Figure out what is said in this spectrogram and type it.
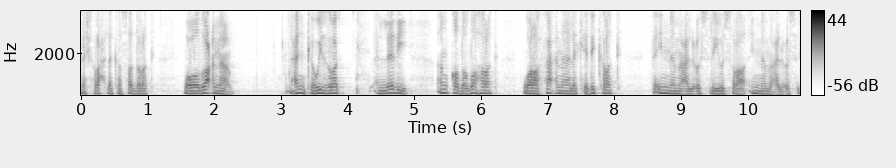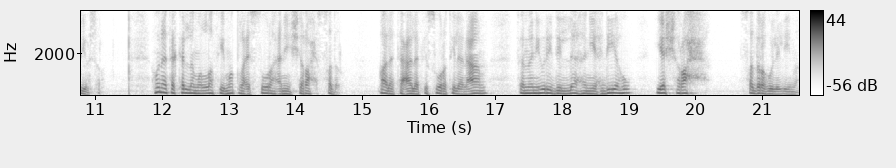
نشرح لك صدرك. ووضعنا عنك وزرك الذي أنقض ظهرك ورفعنا لك ذكرك. فإن مع العسر يسرا إن مع العسر يسرا. هنا تكلم الله في مطلع السورة عن انشراح الصدر. قال تعالى في سورة الأنعام فمن يرد الله أن يهديه يشرح صدره للإيمان.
